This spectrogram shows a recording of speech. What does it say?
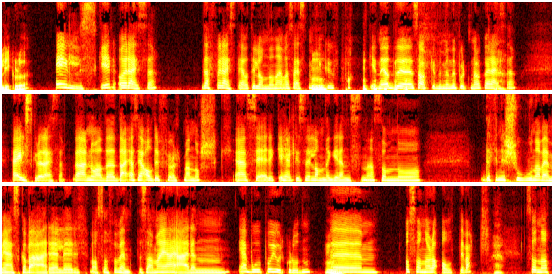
Liker du det? elsker å reise. Derfor reiste jeg jo til London da jeg var 16. Mm. Fikk jo pakke ned eh, sakene mine fort nok og reise. Jeg elsker å reise. Det er noe av det, altså jeg har aldri følt meg norsk. Jeg ser ikke helt disse landegrensene som noe definisjon av hvem jeg skal være, eller hva som forventes av meg. Jeg, er en, jeg bor på jordkloden, Mm. eh, og sånn har det alltid vært. Sånn at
